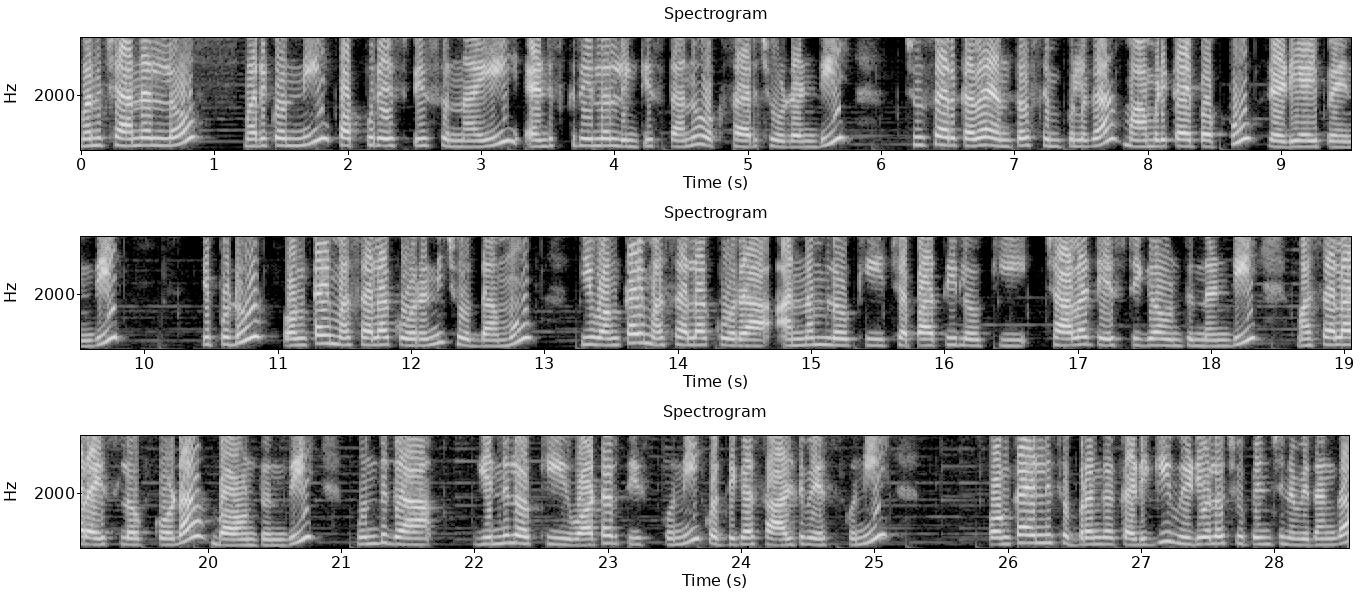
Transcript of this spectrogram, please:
మన ఛానల్లో మరికొన్ని పప్పు రెసిపీస్ ఉన్నాయి. ఎండ్ స్క్రీన్లో లింక్ ఇస్తాను. ఒకసారి చూడండి. చూసారు కదా ఎంతో సింపుల్గా మామిడికాయ పప్పు రెడీ అయిపోయింది. ఇప్పుడు వంకాయ మసాలా కూరని చూద్దాము. ఈ వంకాయ మసాలా కూర అన్నంలోకి చపాతీలోకి చాలా టేస్టీగా ఉంటుందండి. మసాలా రైస్లోకి కూడా బాగుంటుంది. ముందుగా గిన్నెలోకి వాటర్ తీసుకుని కొద్దిగా సాల్ట్ వేసుకుని వంకాయల్ని శుభ్రంగా కడిగి వీడియోలో చూపించిన విధంగా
